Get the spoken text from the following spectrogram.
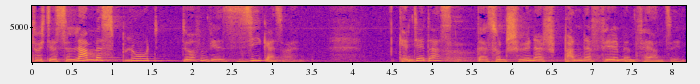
durch des Lammes Blut dürfen wir Sieger sein. Kennt ihr das? Da ist so ein schöner, spannender Film im Fernsehen.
